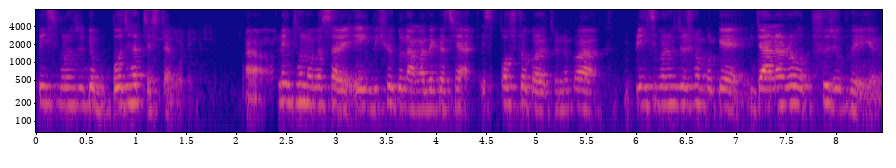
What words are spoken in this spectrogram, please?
প্রিন্সিপাল বোঝার চেষ্টা করি। অনেক ধন্যবাদ স্যার এই বিষয়গুলো আমাদের কাছে স্পষ্ট করার জন্য বা প্রিন্সিপাল হুজুর সম্পর্কে জানারও সুযোগ হয়ে গেল।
